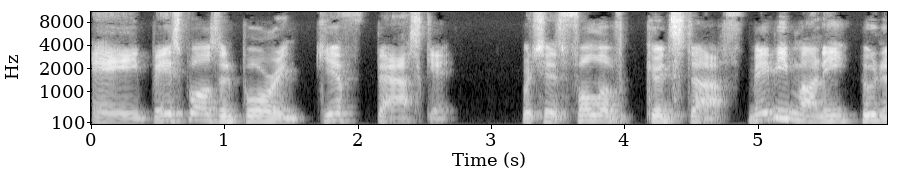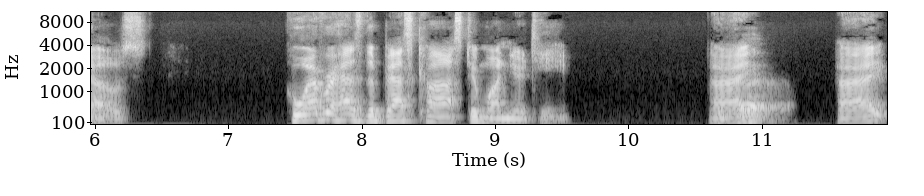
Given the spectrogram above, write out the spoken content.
a Baseball Isn't Boring gift basket, which is full of good stuff, maybe money, who knows. Whoever has the best costume on your team. All right, Okay. all right.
